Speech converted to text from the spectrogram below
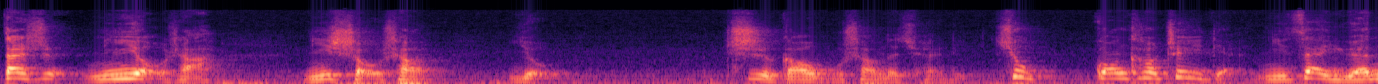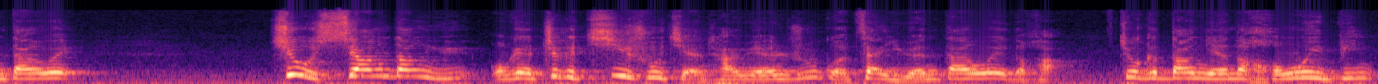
但是你有啥？你手上有至高无上的权利，就光靠这一点，你在原单位就相当于我跟这个技术检查员，如果在原单位的话，就跟当年的红卫兵，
